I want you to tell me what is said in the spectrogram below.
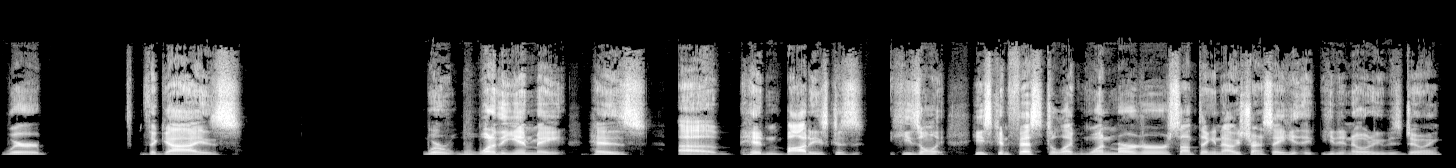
where the guys where one of the inmate has uh hidden bodies because he's only he's confessed to like one murder or something and now he's trying to say he, he didn't know what he was doing.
